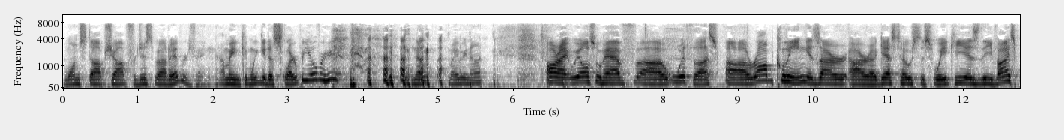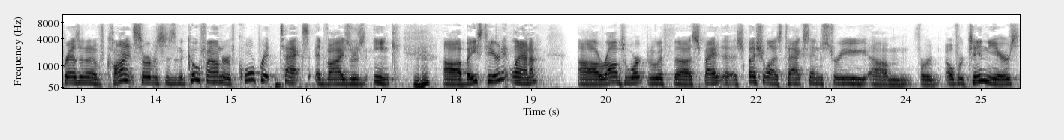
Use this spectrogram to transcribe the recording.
one stop shop for just about everything. I mean, can we get a Slurpee over here? no, maybe not. All right, we also have uh, with us uh, Rob Kling is our our uh, guest host this week. He is the vice president of client services and the co-founder of Corporate Tax Advisors Inc., uh, based here in Atlanta. Uh, Rob's worked with uh, spe- uh, specialized tax industry um, for over 10 years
